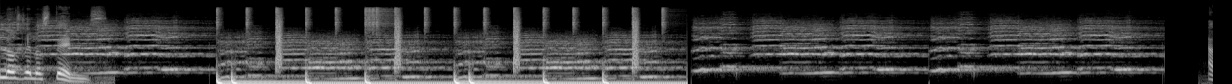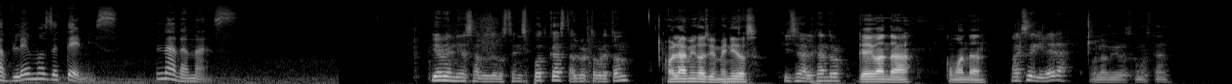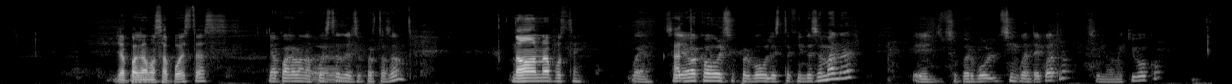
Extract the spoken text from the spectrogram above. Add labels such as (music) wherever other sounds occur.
los de los tenis. Hablemos de tenis, nada más. Bienvenidos a los de los tenis podcast, Alberto Bretón, Hola amigos, bienvenidos. Gilser Alejandro, ¿Qué banda? ¿Cómo andan? Max Aguilera. Hola amigos, ¿cómo están? ¿Ya pagamos apuestas? ¿Ya pagaron apuestas Ah. del Supertazón? No, no aposté. Bueno, se Ah. llevó a cabo el Super Bowl este fin de semana. El Super Bowl 54, si no me equivoco.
